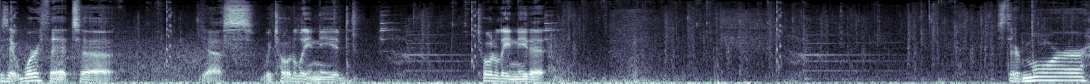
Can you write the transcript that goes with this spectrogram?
Is it worth it Yes, we totally need... Totally need it. Is there more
